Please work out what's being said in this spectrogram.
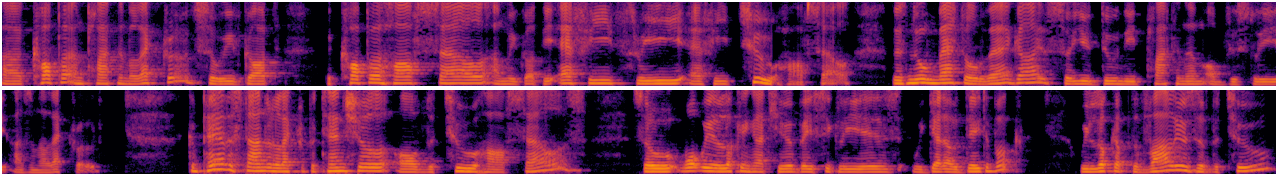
uh, copper and platinum electrodes. So we've got the copper half cell and we've got the Fe3, Fe2 half cell. There's no metal there, guys, so you do need platinum, obviously, as an electrode. Compare the standard electric potential of the two half cells. So what we are looking at here basically is we get our data book, we look up the values of the two,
